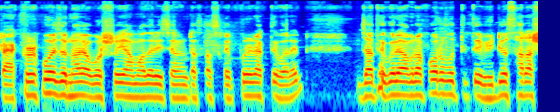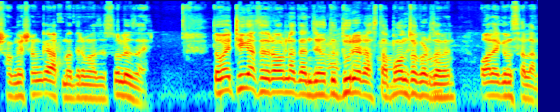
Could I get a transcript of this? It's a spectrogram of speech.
ট্র্যাক্টরের প্রয়োজন হয়, অবশ্যই আমাদের এই চ্যানেলটা সাবস্ক্রাইব করে রাখতে পারেন, যাতে করে আমরা পরবর্তীতে ভিডিও ছাড়ার সঙ্গে সঙ্গে আপনাদের মাঝে চলে যায়। তো ভাই, ঠিক আছে, রওনা দেন, যেহেতু দূরের রাস্তা, পঞ্চগড় যাবেন। ওয়ালাইকুম সালাম।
